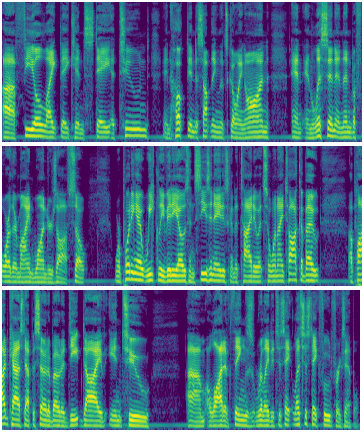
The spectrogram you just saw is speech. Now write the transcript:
uh, feel like they can stay attuned and hooked into something that's going on and, and listen, and then before their mind wanders off. So we're putting out weekly videos, and season eight is going to tie to it. So when I talk about a podcast episode about a deep dive into um, a lot of things related to say, let's just take food for example.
